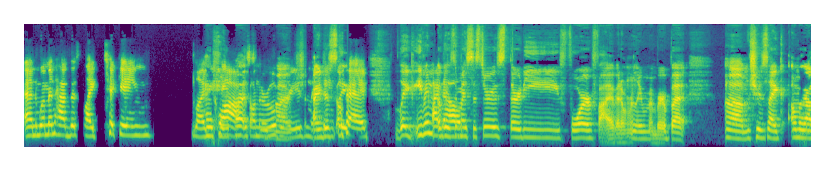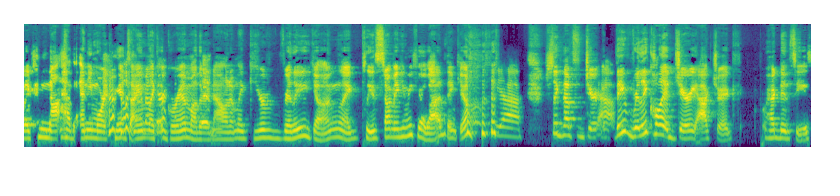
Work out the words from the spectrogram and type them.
and women have this like ticking like clock on their ovaries. And I think, just like, okay, like even okay, so my sister is thirty four or five. I don't really remember, but um, she was like, "Oh my god, I cannot have any more kids. I am like a grandmother now." And I'm like, "You're really young. Like, please stop making me feel bad. Thank you." Yeah. She's like, "That's ger- yeah. they really call it geriatric pregnancies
